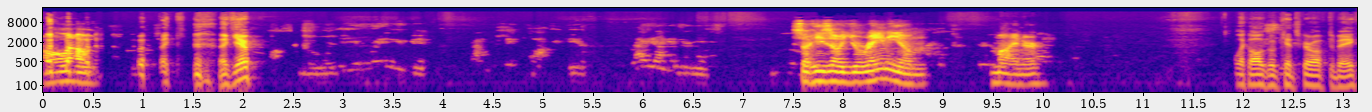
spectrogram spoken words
All out. thank, thank you. So he's a uranium miner. Like all good kids grow up to be.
